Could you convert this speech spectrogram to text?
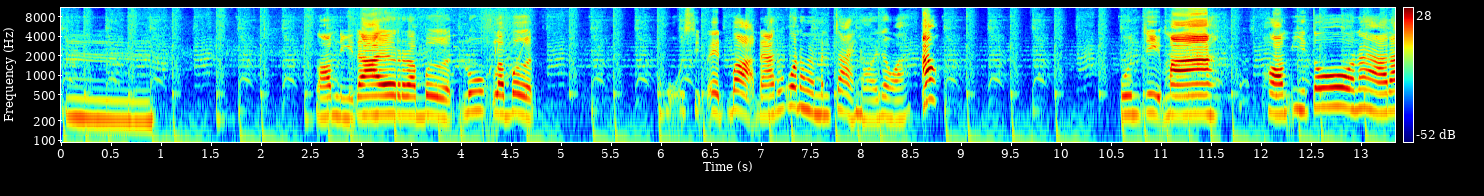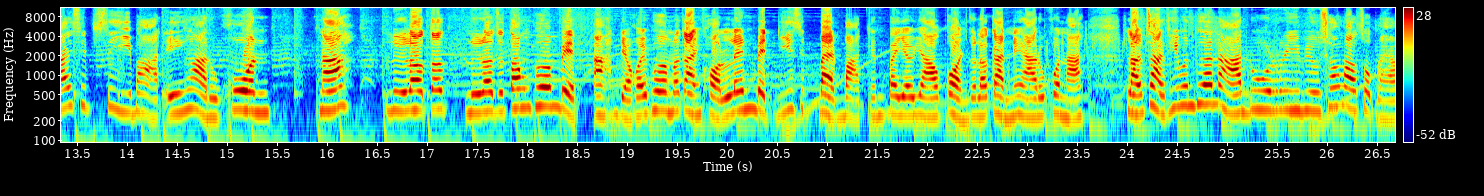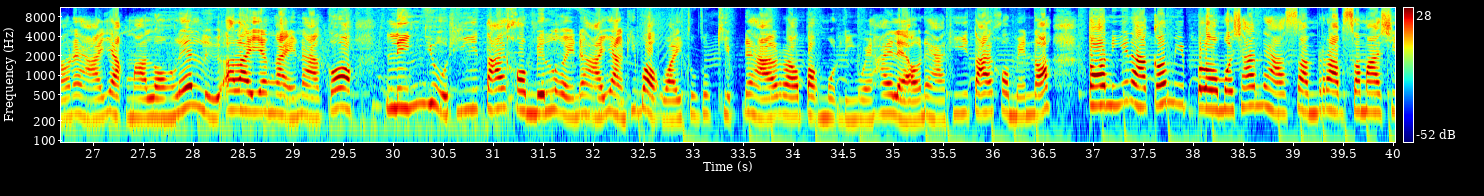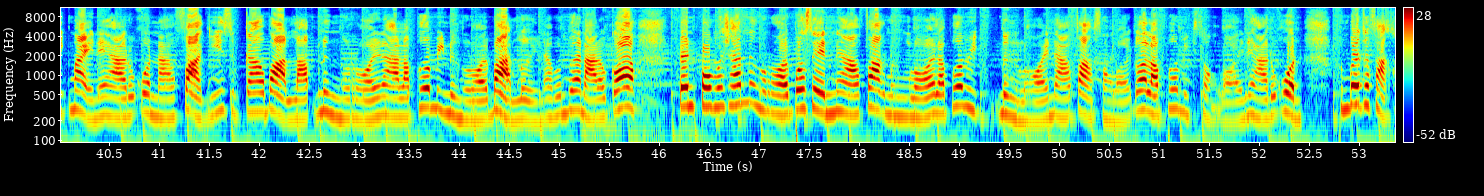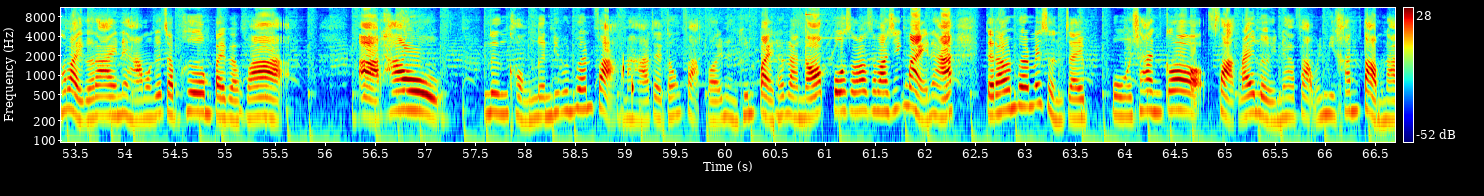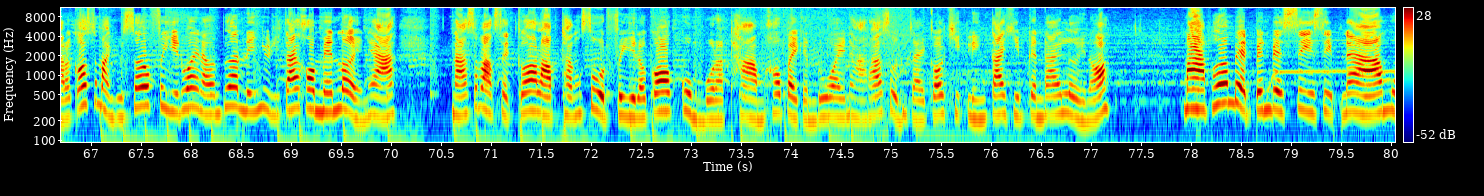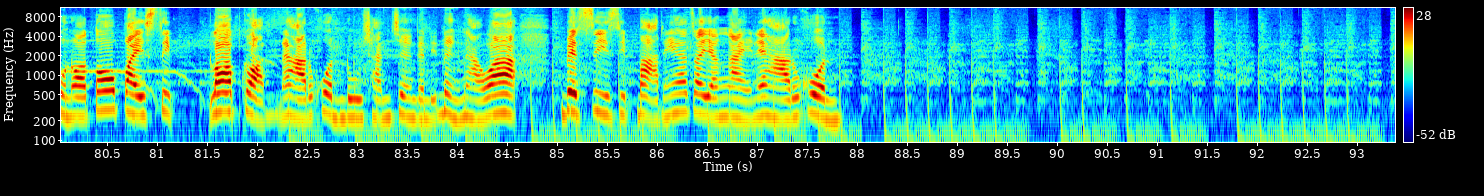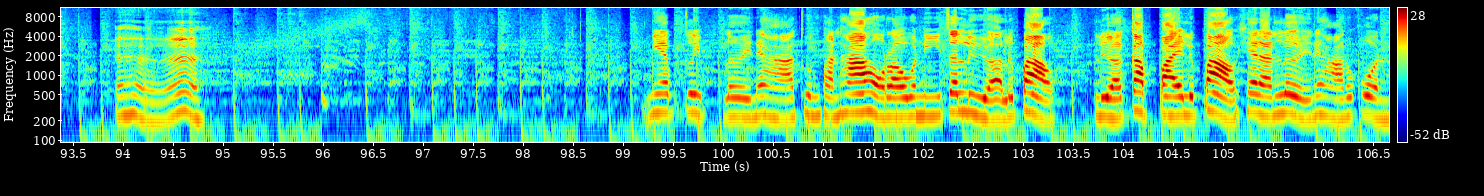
อืม รอบนี้ได้ระเบิดลูกระเบิด โอ้โห11บาทนะ ทุกคนทำไมมันจ่ายน้อยจังวะ เอ้าอุนจิมา พร้อมอีโต้นะคะ ได้ 14 บาทเองอะทุกคนนะ หรือเราจะหรือเราจะต้องเพิ่มเบ็ดอะเดี๋ยวค่อยเพิ่มแล้วกันขอเล่นเบ็ด 28 บาทกันไปยาวๆก่อนก็แล้วกันนะคะทุกคนนะ หลังจากที่เพื่อนๆนะดูรีวิวช่องเราจบแล้วนะคะอยากมาลองเล่นหรืออะไรยังไงนะก็ลิงก์อยู่ที่ใต้คอมเมนต์เลยนะคะอย่างที่บอกไว้ทุกๆคลิปนะคะเราปักหมุดลิงก์ไว้ให้แล้วนะคะที่ใต้คอมเมนต์เนาะตอนนี้นะก็มีโปรโมชั่นนะคะสำหรับสมาชิกใหม่นะคะทุกคนนะฝาก 29 บาทรับ 100นะคะรับเพิ่มอีก 100 บาทเลยนะเพื่อนๆนะแล้วก็ เป็นโปรโมชั่น 100%นะคะฝาก 100รับเพิ่มอีก 100 นะฝาก 200 ก็รับเพิ่มอีก 200นะคะทุกคนเพื่อนๆจะฝากเท่าไหร่ก็ได้นะคะมันก็จะเพิ่มไปแบบว่าอ่าเท่าหนึ่งของเงินที่เพื่อนๆฝากนะคะ แต่ต้องฝากร้อยหนึ่งขึ้นไปเท่านั้นเนาะโปรสำหรับสมาชิกใหม่นะคะ แต่ถ้าเพื่อนๆไม่สนใจโปรโมชั่นก็ฝากได้เลยนะคะฝากไม่มีขั้นต่ำนะะแล้วก็สมัครยูเซอร์ฟรีด้วยนะเพื่อนๆลิงก์อยู่ที่ใต้คอมเมนต์เลยนะคะ นะสมัครเสร็จก็รับทั้งสูตรฟรีแล้วก็กลุ่มโบนัสไทม์เข้าไปกันด้วยนะคะถ้าสนใจก็คลิกลิงก์ใต้คลิปกันได้เลยเนาะมาเพิ่มเบ็ดเป็นเบ็ด 40 นะคะหมุนออโต้ไป 10 รอบก่อนนะคะทุกคนดูชั้นเชิงกันนิดหนึ่งนะคะว่าเบ็ด 40 บาทเนี่ยจะยังไงนะคะทุกคนเออ เงียบกลิบเลยนะคะ ทุนพันห้าของเราวันนี้จะเหลือหรือเปล่า เหลือกลับไปหรือเปล่าแค่นั้นเลยนะคะทุกคน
